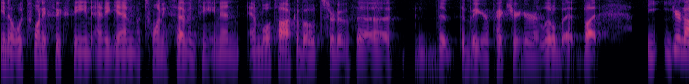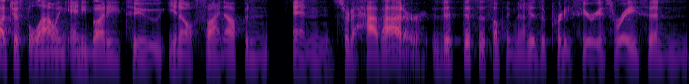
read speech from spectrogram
you know, with 2016 and again with 2017, and, and we'll talk about sort of the, the, the bigger picture here a little bit, but you're not just allowing anybody to, you know, sign up and, and sort of have at her. This is something that is a pretty serious race and,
